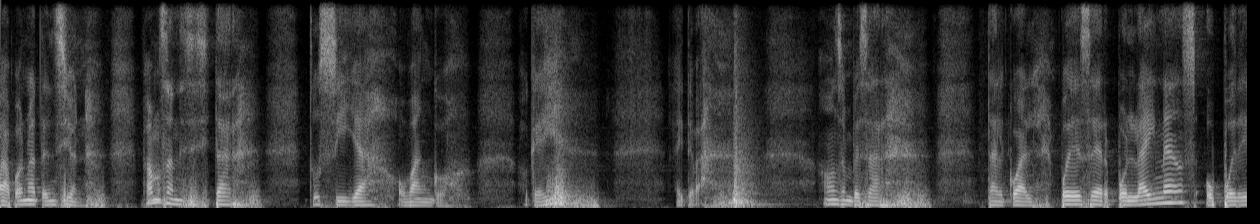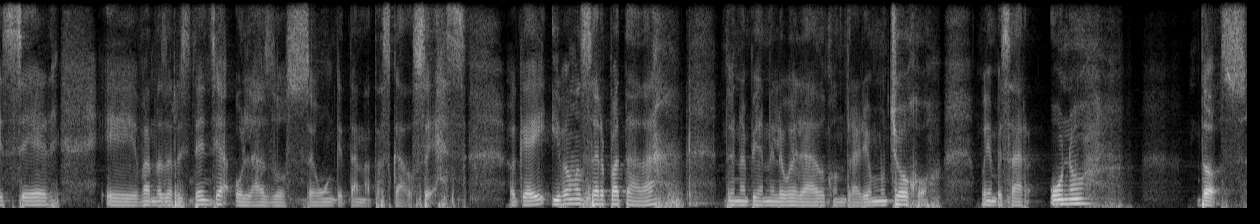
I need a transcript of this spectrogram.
Va, ponme atención. Vamos a necesitar tu silla o banco. ¿Ok? Ahí te va. Vamos a empezar tal cual. Puede ser polainas o puede ser eh, bandas de resistencia o las dos, según qué tan atascado seas. ¿Ok? Y vamos a hacer patada de una pierna y luego el lado contrario. Mucho ojo. Voy a empezar. Uno, dos,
